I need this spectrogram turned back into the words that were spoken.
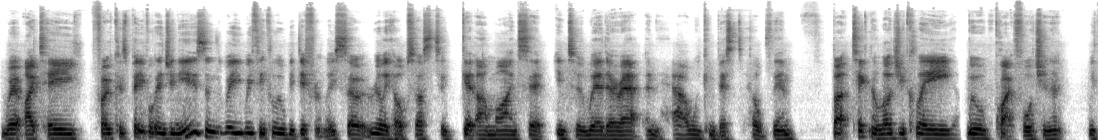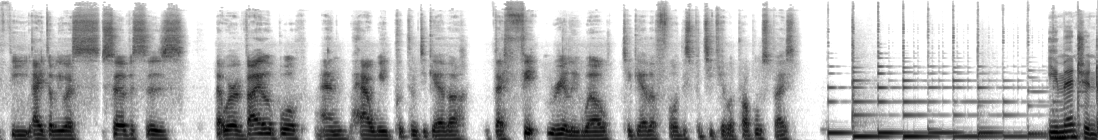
we're IT focused people, engineers, and we, we think a little bit differently. So it really helps us to get our mindset into where they're at and how we can best help them. But technologically, we were quite fortunate with the AWS services that were available and how we put them together. They fit really well together for this particular problem space. You mentioned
